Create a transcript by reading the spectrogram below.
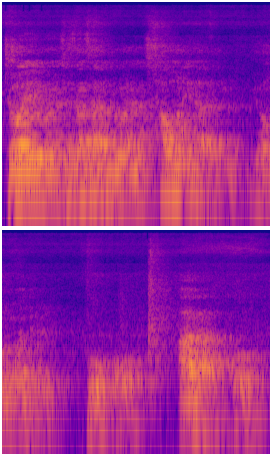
저와 여러분은 세상 사람들과는 차원이 다른 영혼을 보고 알았고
